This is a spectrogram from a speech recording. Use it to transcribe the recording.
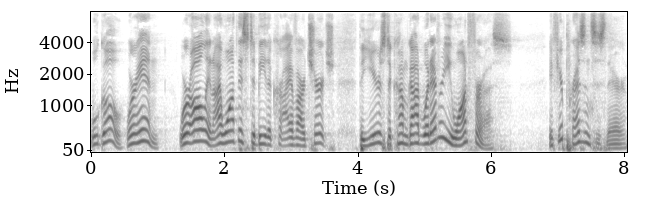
we'll go. We're in. We're all in. I want this to be the cry of our church the years to come. God, whatever you want for us, if your presence is there,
